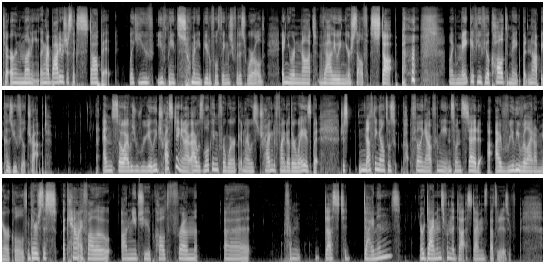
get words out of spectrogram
to earn money. Like my body was just like stop it. Like you've you've made so many beautiful things for this world and you are not valuing yourself. Stop. like make if you feel called to make, but not because you feel trapped. And so I was really trusting and I, I, was looking for work and I was trying to find other ways, but just nothing else was filling out for me. And so instead, I really relied on miracles. There's this account I follow on YouTube called From uh, from dust to diamonds or diamonds from the dust diamonds that's what it is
